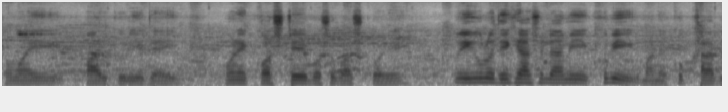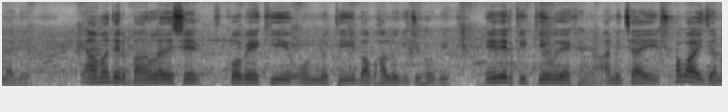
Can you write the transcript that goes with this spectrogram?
সময় পার করিয়ে দেয়, অনেক কষ্টে বসবাস করে। তো এগুলো দেখে আসলে আমি খুবই মানে খুব খারাপ লাগে। আমাদের বাংলাদেশের কবে কি উন্নতি বা ভালো কিছু হবে, এদেরকে কেউ দেখে না। আমি চাই সবাই যেন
